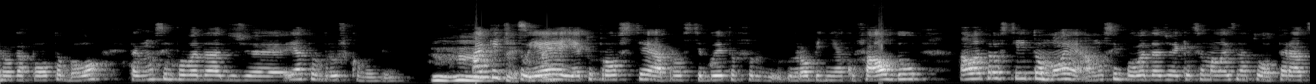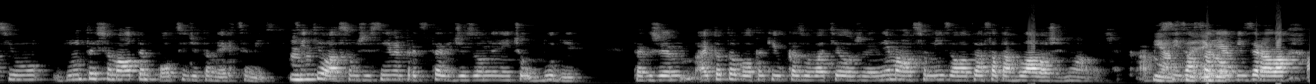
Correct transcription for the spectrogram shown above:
Rok a pol to bolo. Tak musím povedať, že ja to brúško ľúbim. Mm-hmm, Aj keď tu je, je tu proste a proste bude to robiť nejakú faldu, ale proste je to moje a musím povedať, že keď som mala ísť na tú operáciu, vnútri som mala ten pocit, že tam nechcem ísť. Mm-hmm. Cítila som, že si neviem predstaviť, že zo mňa niečo ubudne. Takže aj toto bol taký ukazovateľ, že nemala som ísť, ale zasa tá hlava, že no ale však, aby Jasne, si zasa ego. nejak vyzerala a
